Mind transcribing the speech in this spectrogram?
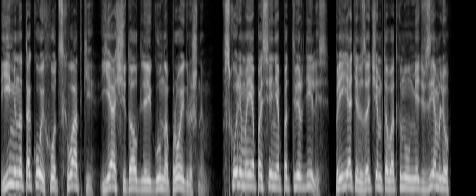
И именно такой ход схватки я считал для Игуна проигрышным. Вскоре мои опасения подтвердились. Приятель зачем-то воткнул меч в землю,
